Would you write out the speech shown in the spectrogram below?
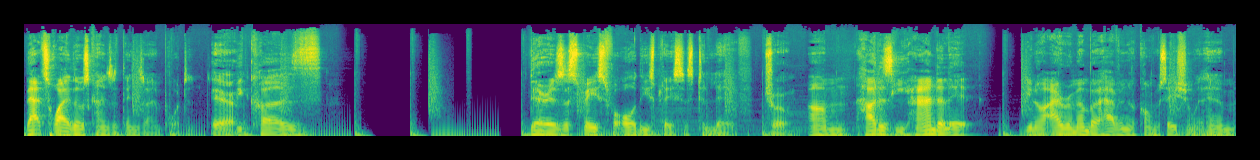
that's why those kinds of things are important. Yeah. because there is a space for all these places to live True. um, how does he handle it? You know, I remember having a conversation with him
